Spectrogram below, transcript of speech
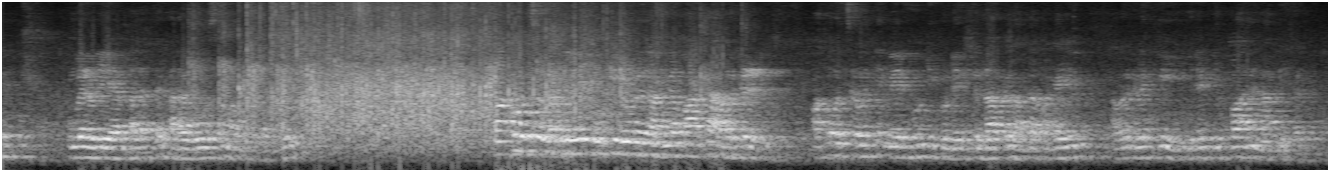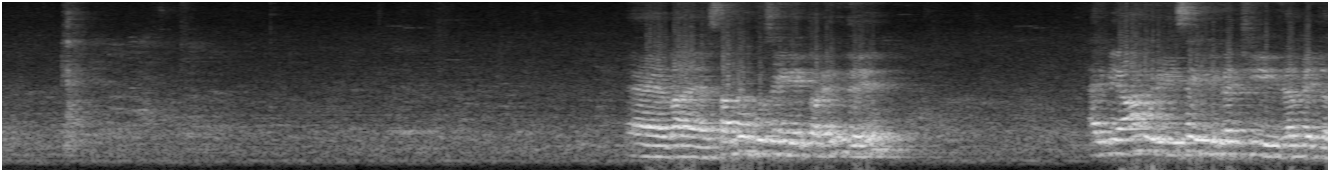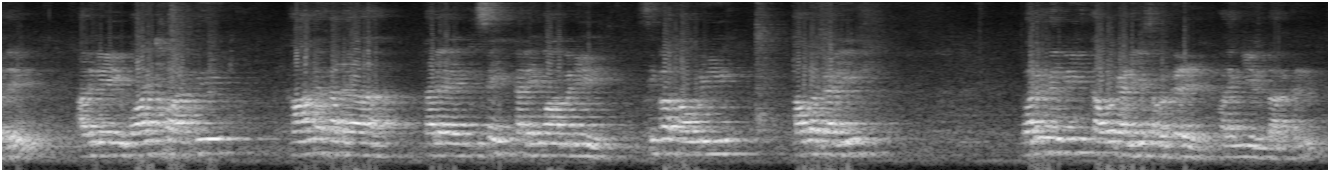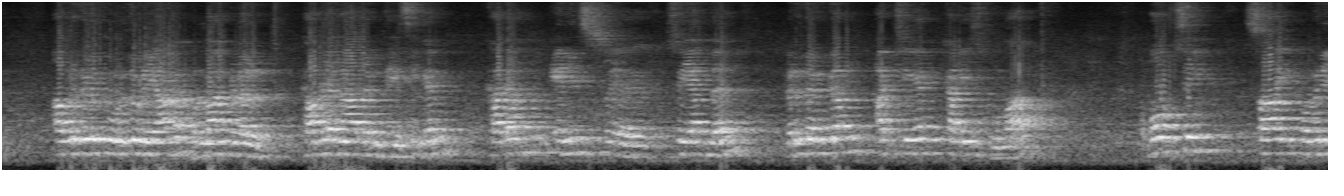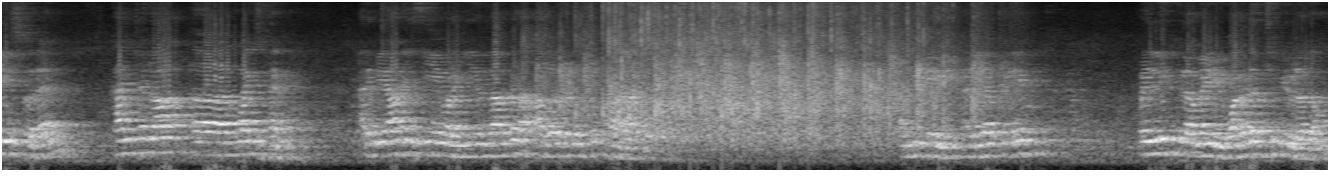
உங்களுடைய பலத்த கரகோஷம் அவர்களுக்கு. மகோத்சவத்திலே முக்கிய ஒரு அங்கமாக அவர்கள் மகோத்சவத்தை மேற்கூட்டிக் கொண்டிருக்கிறார்கள். அந்த வகையில் அவர்களுக்கு இரட்டிப்பான நன்றிகள். சந்த பூசையை தொடர்ந்து அருமையான ஒரு இசை நிகழ்ச்சி இடம்பெற்றது. அதிலே வாய்ப்பாட்டு காலகல கல இசை கலைமாமணி சிவகௌரி கவகணேஷ் வருணவி கவகணேஷ் அவர்கள் வழங்கியிருந்தார்கள். அவர்களுக்கு உறுதுணையாக புல்லாங்குழல் கமலநாதன் தேசிகன் கடம் எலிஸ் சு- சுயந்தன் மிருதங்கம் அட்சயன் கணேஷ்குமார் மோக்சிங் சாய் புவனேஸ்வரன் கஞ்சனா அஹ், அருமையான இசையை வழங்கியிருந்தார்கள். அவர்களுக்கும் பாராட்டு. வெள்ளிக்கிழமை வரலட்சுமி விரதம்.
